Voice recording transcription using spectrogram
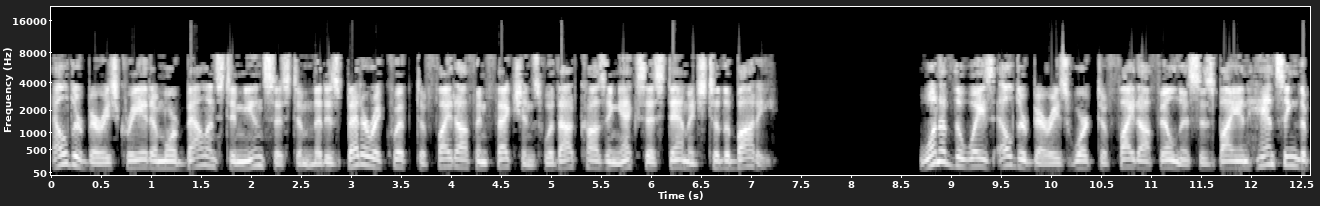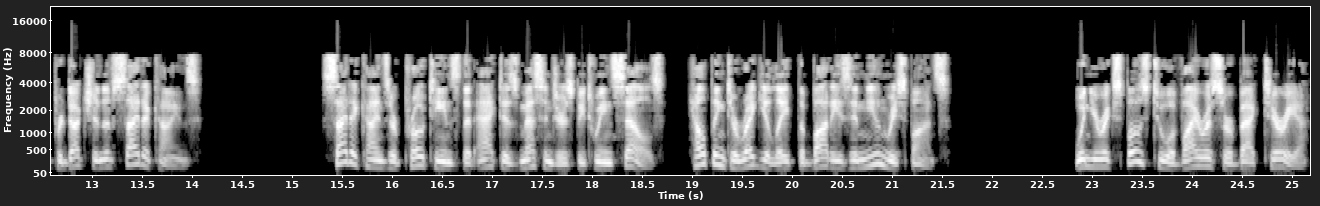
elderberries create a more balanced immune system that is better equipped to fight off infections without causing excess damage to the body. One of the ways elderberries work to fight off illness is by enhancing the production of cytokines. Cytokines are proteins that act as messengers between cells, helping to regulate the body's immune response. When you're exposed to a virus or bacteria,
